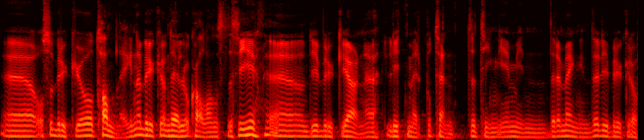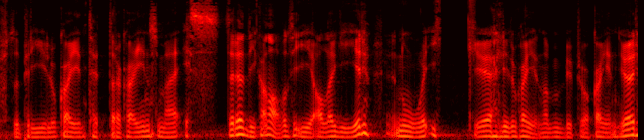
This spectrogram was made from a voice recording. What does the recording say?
Eh, og så bruker jo Tannlegene bruker en del lokalanestesi. Eh, de bruker gjerne litt mer potente ting i mindre mengder. De bruker ofte prilokain, tetrakain, som er estere. De kan av og til gi allergier, noe ikke ikke lidokain og buprokain gjør.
